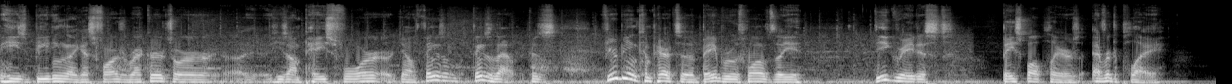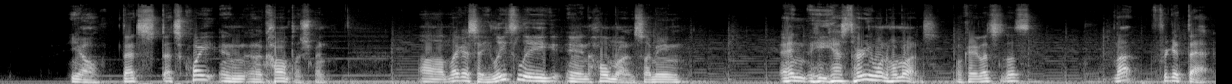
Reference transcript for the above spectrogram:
he's beating like as far as records or uh, he's on pace for or you know things of things of that because if you're being compared to Babe Ruth one of the the greatest baseball players ever to play you know that's that's quite an, an accomplishment. Um, like I said he leads the league in home runs I mean and he has 31 home runs okay? Let's let's not forget that.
